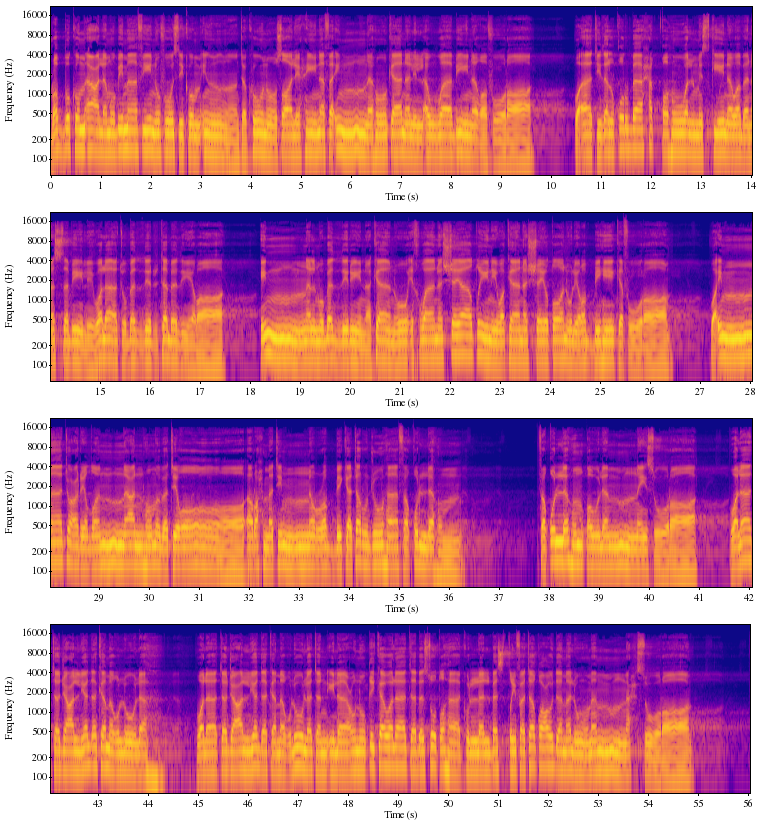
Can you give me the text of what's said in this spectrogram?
ربكم أعلم بما في نفوسكم إن تكونوا صالحين فإنه كان للأوابين غفورا. وآت ذا القربى حقه والمسكين وبن السبيل ولا تبذر تبذيرا. إن المبذرين كانوا إخوان الشياطين وكان الشيطان لربه كفورا. واما تعرضن عنهم ابتغاء رحمه من ربك ترجوها فقل لهم فقل لهم قولا ميسورا ولا تجعل يدك مغلوله ولا تجعل يدك مغلوله إلى عنقك ولا تبسطها كل البسط فتقعد ملوما محسورا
